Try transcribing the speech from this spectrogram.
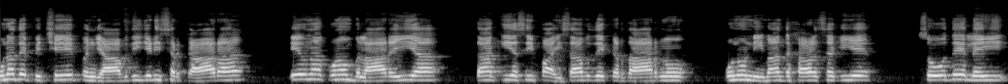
ਉਹਨਾਂ ਦੇ ਪਿੱਛੇ ਪੰਜਾਬ ਦੀ ਜਿਹੜੀ ਸਰਕਾਰ ਆ, ਇਹ ਉਹਨਾਂ ਕੋਲੋਂ ਬੁਲਾ ਰਹੀ ਆ ਤਾਂ ਕਿ ਅਸੀਂ ਭਾਈ ਸਾਹਿਬ ਦੇ ਕਿਰਦਾਰ ਨੂੰ ਉਹਨੂੰ ਨੀਵਾਂ ਦਿਖਾ ਸਕੀਏ। ਸੋ ਉਹਦੇ ਲਈ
